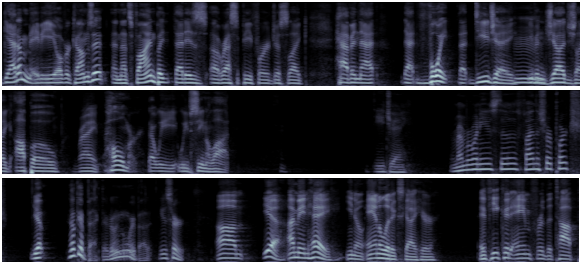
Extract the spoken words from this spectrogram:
get him. Maybe he overcomes it, and that's fine. But that is a recipe for just like having that that void, that DJ, even judge like Oppo Right. Homer that we we've seen a lot. DJ. Remember when he used to find the short porch? Yep, he'll get back there. Don't even worry about it. He was hurt. Um, yeah, I mean, hey, you know, analytics guy here. If he could aim for the top,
